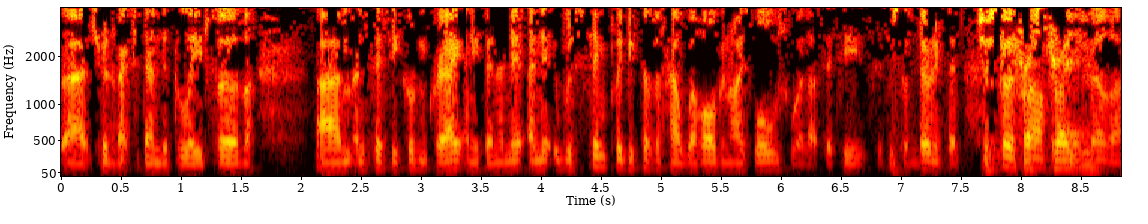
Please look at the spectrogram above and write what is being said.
uh, should have extended the lead further. Um, and City couldn't create anything, and it, and it was simply because of how well organised Wolves were that City City couldn't do anything. Just First frustrating. against Villa,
